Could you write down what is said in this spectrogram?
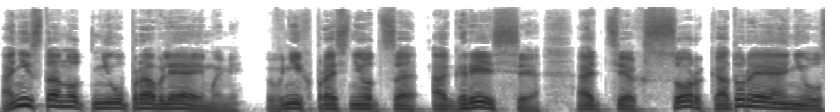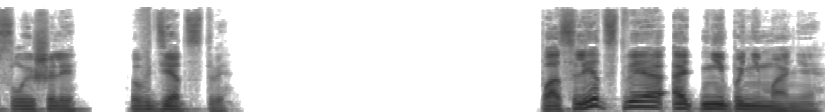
они станут неуправляемыми. В них проснется агрессия от тех ссор, которые они услышали в детстве. Последствия от непонимания.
